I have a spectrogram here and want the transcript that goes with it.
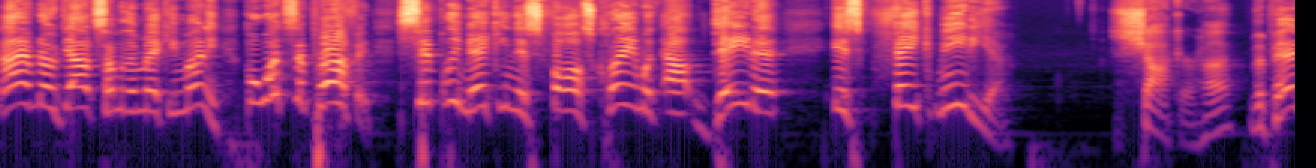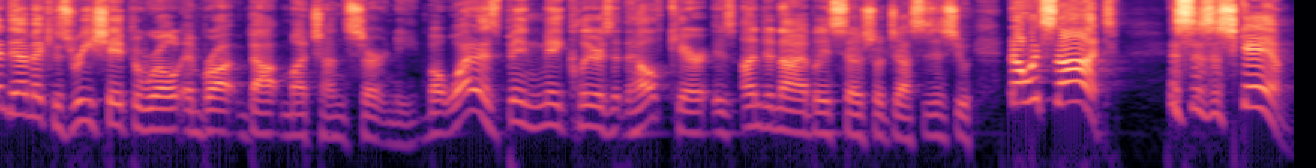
I have no doubt some of them are making money, but what's the profit? Simply making this false claim without data is fake media. Shocker, huh? The pandemic has reshaped the world and brought about much uncertainty. But what has been made clear is that the healthcare is undeniably a social justice issue. No, it's not. This is a scam.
